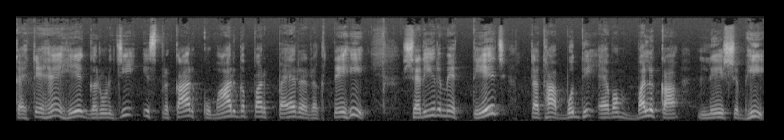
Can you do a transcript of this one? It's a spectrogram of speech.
कहते हैं, हे गरुण जी, इस प्रकार कुमार्ग पर पैर रखते ही शरीर में तेज तथा बुद्धि एवं बल का लेश भी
